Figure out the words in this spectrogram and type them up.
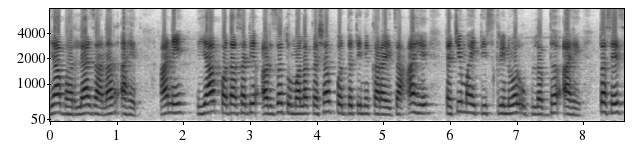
या भरल्या जाणार आहेत. आणि या पदासाठी अर्ज तुम्हाला कशा पद्धतीने करायचा आहे त्याची माहिती स्क्रीनवर उपलब्ध आहे. तसेच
